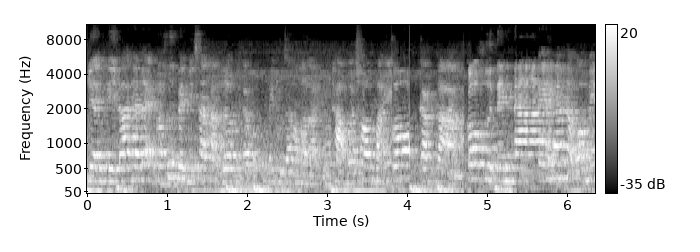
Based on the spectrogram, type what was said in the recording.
เรียนลีลาดนั่นแหละก็คือเป็นวิชาทางเลือกเหมือนกันแบบไม่รู้จะทำอะไร ถามว่าชอบไหมก็กลางๆก็คือเต้นได้เต้นได้แต่ว่าไม่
